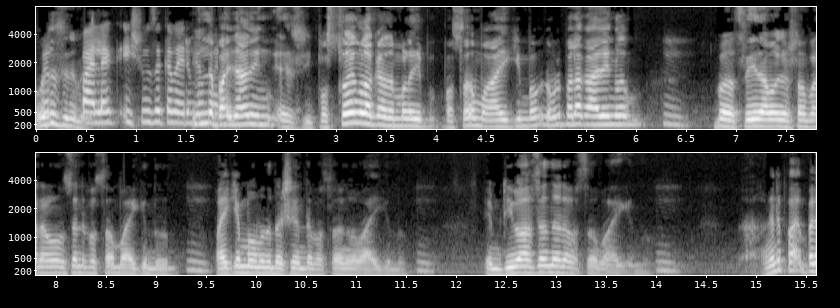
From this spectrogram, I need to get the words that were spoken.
ഒരു സിനിമ പല ഇഷ്യൂസ് ഒക്കെ വരുമ്പോൾ ഇല്ല ഞാൻ പുസ്തകങ്ങളൊക്കെ നമ്മൾ ഈ പുസ്തകം വായിക്കുമ്പോൾ നമ്മൾ പല കാര്യങ്ങളും ഇപ്പോൾ ശ്രീരാമകൃഷ്ണ പരമഹംസന്റെ പുസ്തകം വായിക്കുന്നതും വൈക്കം മുഹമ്മദ് ബഷീറിന്റെ പുസ്തകങ്ങൾ വായിക്കുന്നു. എം ടി വാസുദേവന്റെ പുസ്തകം വായിക്കുന്നു അങ്ങനെ പല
